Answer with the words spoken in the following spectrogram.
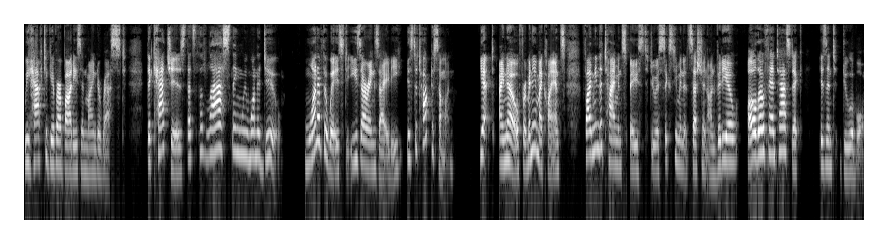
We have to give our bodies and mind a rest. The catch is that's the last thing we want to do. One of the ways to ease our anxiety is to talk to someone. Yet, I know for many of my clients, finding the time and space to do a 60 minute session on video, although fantastic, isn't doable.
